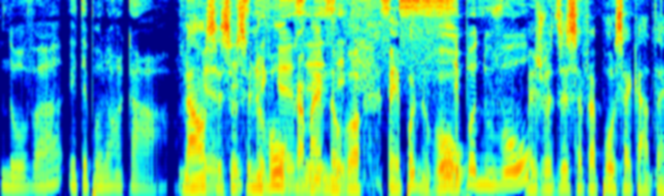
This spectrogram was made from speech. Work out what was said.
Nova était pas là encore. Non, c'est ça, c'est nouveau quand même, Nova. Ben, pas nouveau, C'est pas nouveau. mais je veux dire, ça fait pas 50 ans.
